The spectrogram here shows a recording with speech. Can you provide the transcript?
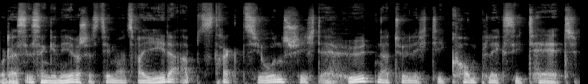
oder es ist ein generisches Thema, und zwar jede Abstraktionsschicht erhöht natürlich die Komplexität.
